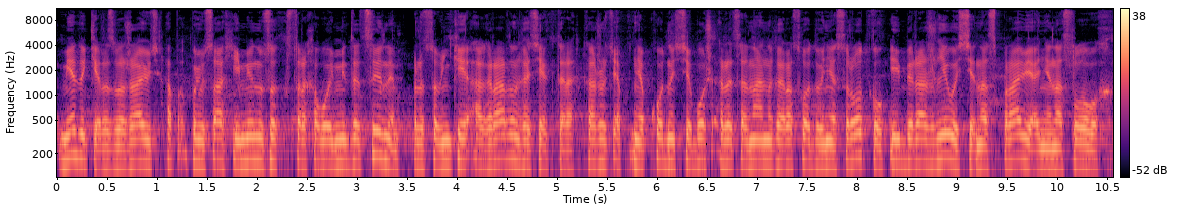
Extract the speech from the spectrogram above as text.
Медыкі разважаюць аб плюсах і мінусах страхавой медыцыны. Прадстаўнікі аграрнага сектара кажуць аб неабходнасці больш рацыянальнага расходавання сродкаў і беражлівасці на справе, а не на словах.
